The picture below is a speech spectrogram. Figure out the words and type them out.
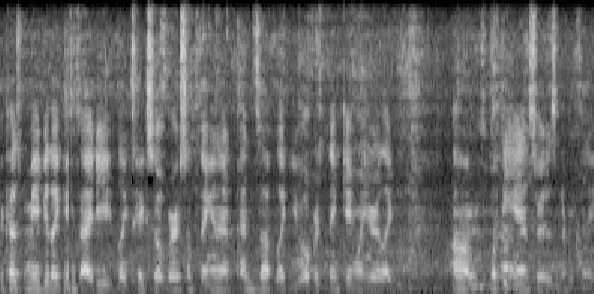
because maybe like anxiety like takes over or something and it ends up like you overthinking what you're like um, what the answer is and everything.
